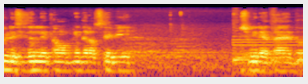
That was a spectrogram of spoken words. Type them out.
कुछ भी डिसीज़न लेता हूँ अपनी तरफ़ से भी कुछ भी रहता है तो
